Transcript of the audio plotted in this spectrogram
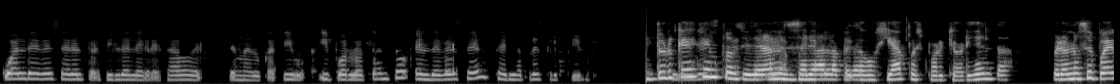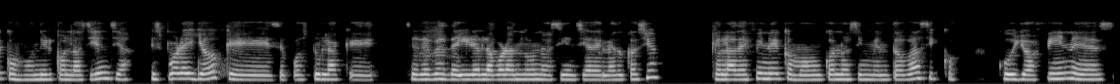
cuál debe ser el perfil del egresado del sistema educativo y por lo tanto el deber ser sería prescriptivo. Durkheim considera necesaria la pedagogía pues porque orienta, pero no se puede confundir con la ciencia. Es por ello que se postula que se debe de ir elaborando una ciencia de la educación, que la define como un conocimiento básico cuyo fin es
